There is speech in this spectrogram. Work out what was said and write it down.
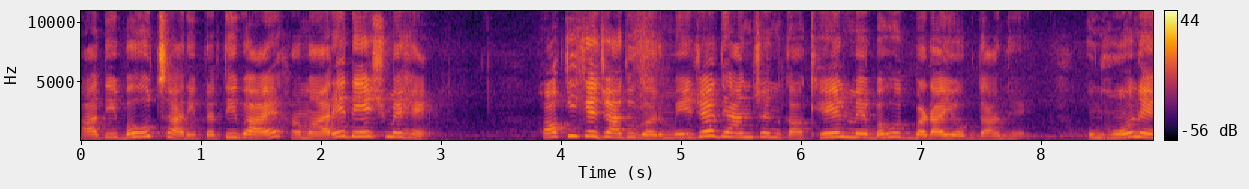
आदि बहुत सारी प्रतिभाएँ हमारे देश में हैं। हॉकी के जादूगर मेजर ध्यानचंद का खेल में बहुत बड़ा योगदान है। उन्होंने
